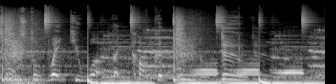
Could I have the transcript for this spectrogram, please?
tools to wake you up like cock-a-doodle-doo.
